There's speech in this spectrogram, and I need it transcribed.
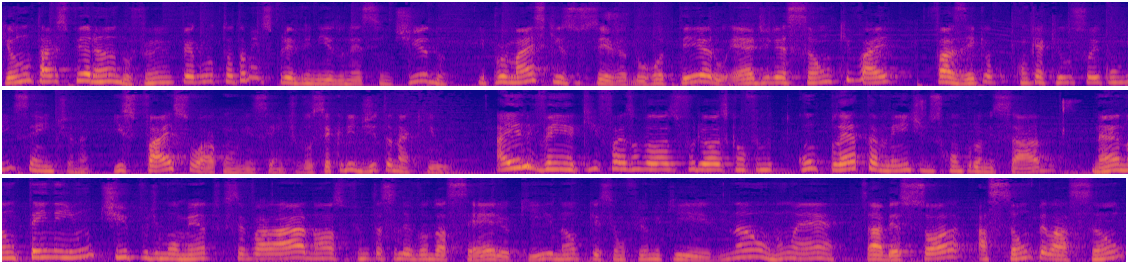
que eu não tava esperando. O filme me pegou totalmente desprevenido nesse sentido, e por mais que isso seja do roteiro, é a direção que vai fazer com que aquilo soe convincente, né? Isso faz soar convincente, você acredita naquilo. Aí ele vem aqui e faz um Velozes e Furiosos, que é um filme completamente descompromissado, né? Não tem nenhum tipo de momento que você fala, ah, nossa, o filme tá se levando a sério aqui, não, porque esse é um filme que... Não, não é, sabe? É só ação pela ação,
